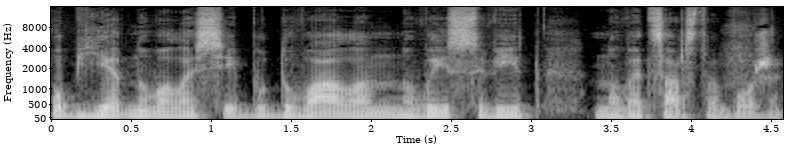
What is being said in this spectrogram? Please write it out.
об'єднувалась і будувала новий світ, нове царство Боже.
